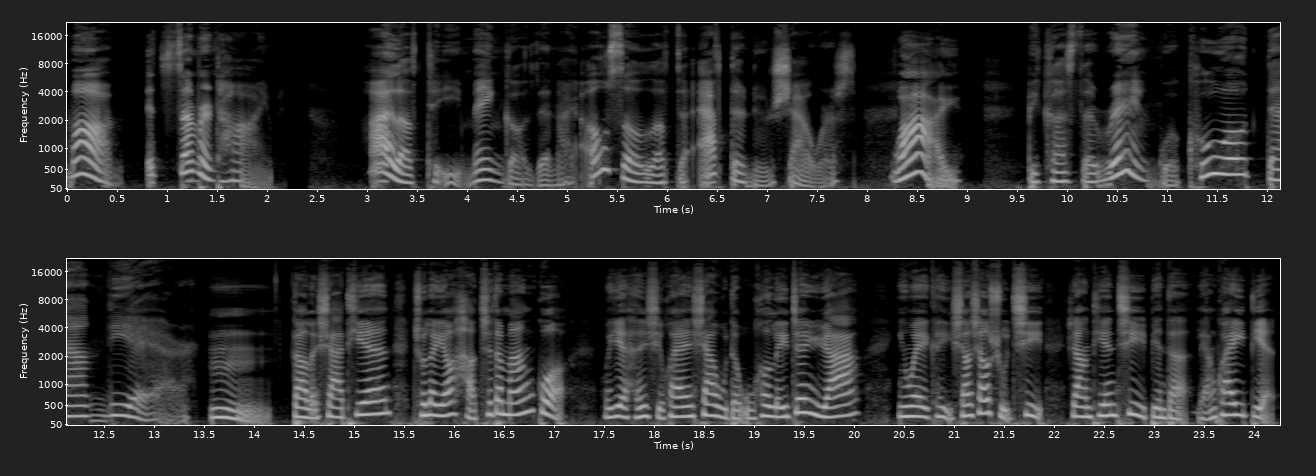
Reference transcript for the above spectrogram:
Mom. It's summertime. I love to eat mangoes and I also love the afternoon showers. Why? Because the rain will cool down the air. Mm. 嗯，到了夏天，除了有好吃的芒果，我也很喜欢下午的午后雷阵雨啊，因为可以消消暑气，让天气变得凉快一点。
